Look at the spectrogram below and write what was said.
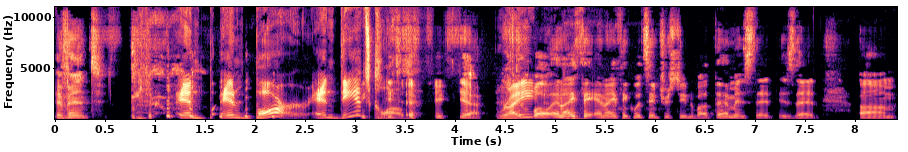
Event. and and bar and dance club, yeah. right? Well, and I think and I think what's interesting about them is that is that um,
